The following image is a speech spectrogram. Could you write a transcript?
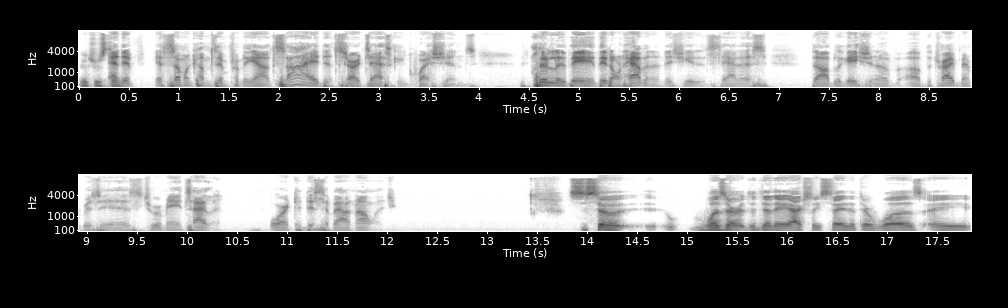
interesting. And if, if someone comes in from the outside and starts asking questions, clearly they, they don't have an initiated status. The obligation of, of the tribe members is to remain silent or to disavow knowledge. So, was there? Did they actually say that there was a,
